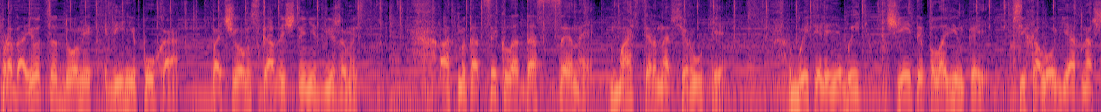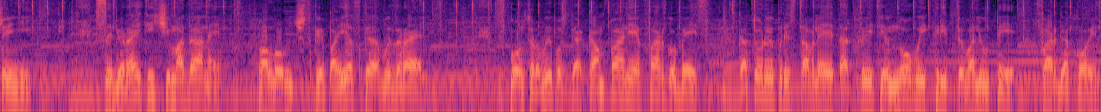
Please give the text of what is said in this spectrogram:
Продается домик Винни-Пуха. Почем сказочная недвижимость. От мотоцикла до сцены. Мастер на все руки. Быть или не быть чьей-то половинкой. Психология отношений. Собирайте чемоданы. Паломническая поездка в Израиль. Спонсор выпуска – компания FargoBase, которая представляет открытие новой криптовалюты FargoCoin.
